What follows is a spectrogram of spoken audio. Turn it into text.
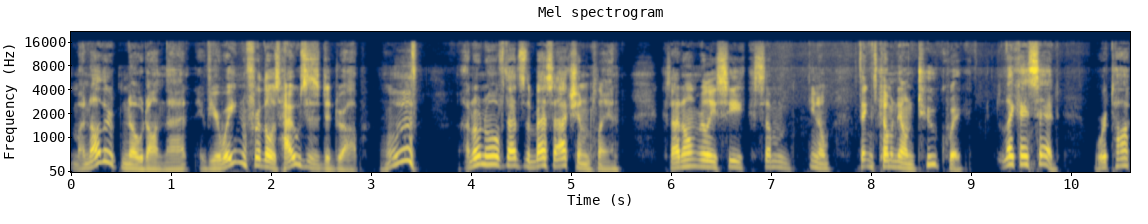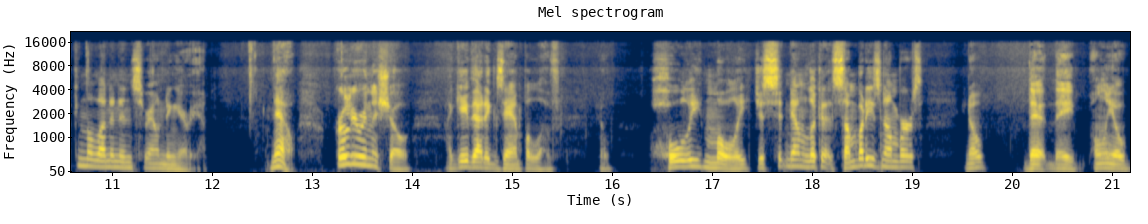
another note on that, if you're waiting for those houses to drop, I don't know if that's the best action plan because I don't really see some you know things coming down too quick. Like I said, we're talking the London and surrounding area. Now, earlier in the show, I gave that example of, you know, holy moly, just sitting down and looking at somebody's numbers. You know, they, they only owe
